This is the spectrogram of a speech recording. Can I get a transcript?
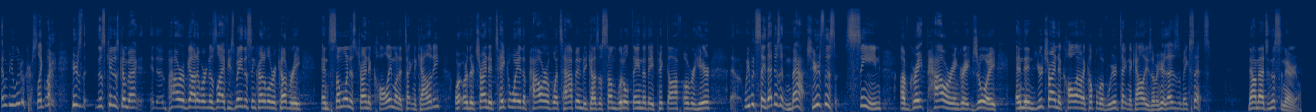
That would be ludicrous. Like, what? here's the, this kid has come back, the power of God at work in his life. He's made this incredible recovery, and someone is trying to call him on a technicality, or, or they're trying to take away the power of what's happened because of some little thing that they picked off over here. Uh, we would say that doesn't match. Here's this scene of great power and great joy, and then you're trying to call out a couple of weird technicalities over here. That doesn't make sense. Now imagine this scenario.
